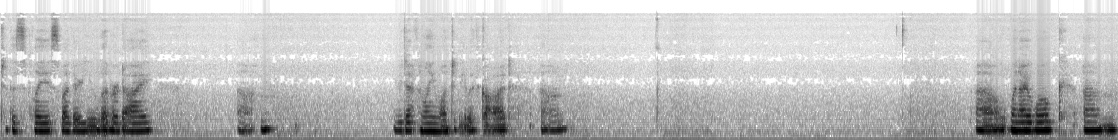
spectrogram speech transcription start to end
to this place whether you live or die. Um, you definitely want to be with God. Um, uh, when I woke, um,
